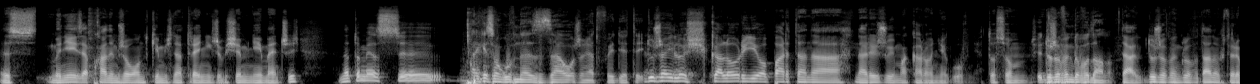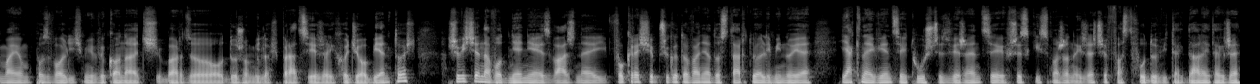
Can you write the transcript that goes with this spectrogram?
z mniej zapchanym żołądkiem iść na trening, żeby się mniej męczyć. Natomiast. E, Jakie są główne założenia Twojej diety? Duża ilość kalorii oparta na, na ryżu i makaronie głównie. To są. Czyli dużo węglowodanów. Tak, dużo węglowodanów, które mają pozwolić mi wykonać bardzo dużą ilość pracy, jeżeli chodzi o objętość. Oczywiście nawodnienie jest ważne i w okresie przygotowania do startu eliminuję jak najwięcej tłuszczy zwierzęcych, wszystkich smażonych rzeczy, fast foodów i tak dalej. Także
